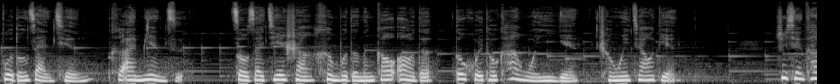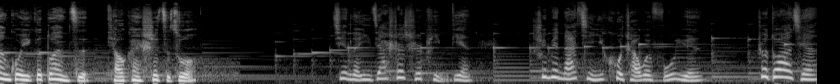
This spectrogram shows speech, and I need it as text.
不懂攒钱，特爱面子，走在街上恨不得能高傲的都回头看我一眼，成为焦点。之前看过一个段子，调侃狮子座：进了一家奢侈品店，顺便拿起一裤衩问服务员：“这多少钱？”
